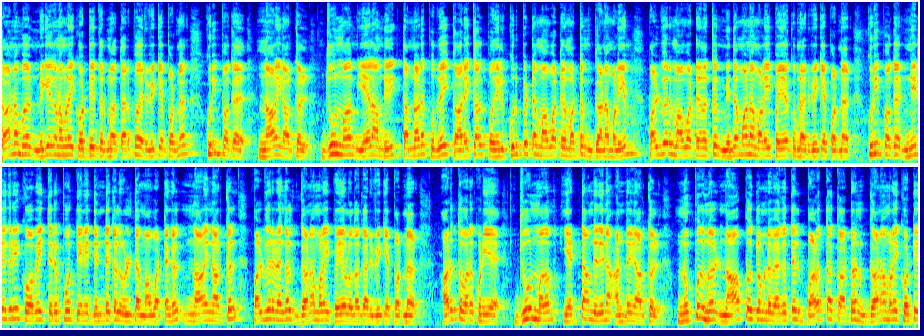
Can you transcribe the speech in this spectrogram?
கன முதல் மிக கனமழை கொட்டித்திருக்கின்றனர் தற்போது அறிவிக்கப்பட்டனர். குறிப்பாக நாளை நாட்கள் ஜூன் மாதம் ஏழாம் தேதி தமிழ்நாடு புதுவை காரைக்கால் பகுதியில் குறிப்பிட்ட மாவட்டங்கள் மட்டும் கனமழையும் பல்வேறு மாவட்டங்களுக்கு மிதமான மழை பெய்யக்கும் என அறிவிக்கப்பட்டனர். குறிப்பாக நீலகிரி கோவை திருப்பூர் தேனி திண்டுக்கல் உள்ளிட்ட மாவட்டங்கள் நாளை நாட்கள் பல்வேறு இடங்கள் கனமழை பெய்ய உள்ளதாக அறிவிக்கப்பட்டனர். அடுத்து வரக்கூடிய ஜூன் மாதம் எட்டாம் தேதின அன்றைய நாட்கள் முப்பது முதல் நாற்பது கிலோமீட்டர் வேகத்தில் பலத்த காற்றுடன் கனமழை கொட்டி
